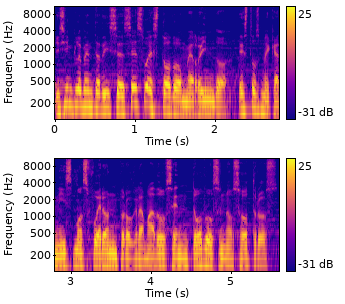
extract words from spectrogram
Y simplemente dices, eso es todo, me rindo. Estos mecanismos fueron programados en todos nosotros.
